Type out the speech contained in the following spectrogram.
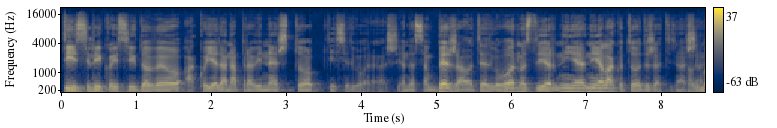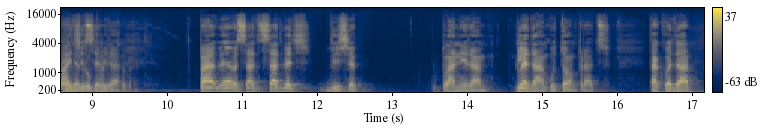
ti si lik koji si ih doveo, ako jedan napravi nešto, ti si odgovoran, znaš. I onda sam bežao od te odgovornosti, jer nije, nije lako to držati, znaš. Ali manja grupa sebi da... Pa evo, sad, sad već više planiram, gledam u tom pravcu. Tako da,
